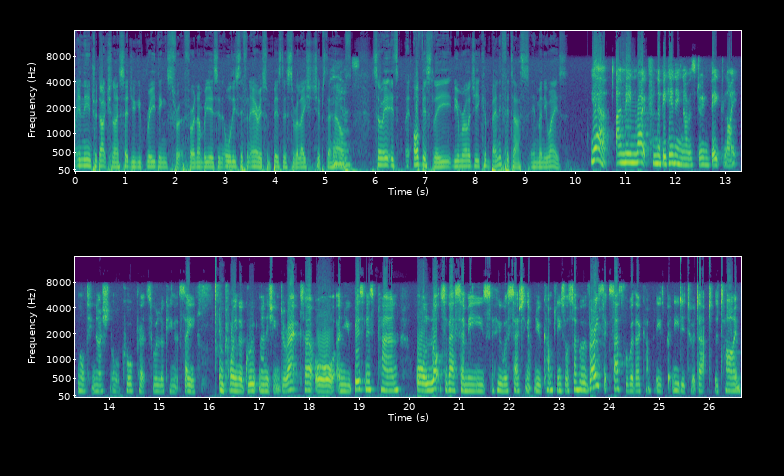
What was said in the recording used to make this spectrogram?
In the introduction, I said you give readings for, for a number of years in all these different areas, from business to relationships to health. Yes. So it's obviously numerology can benefit us in many ways. Yeah, I mean, right from the beginning, I was doing big, like multinational corporates who were looking at, say, employing a group managing director or a new business plan, or lots of SMEs who were setting up new companies, or some who were very successful with their companies but needed to adapt to the time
